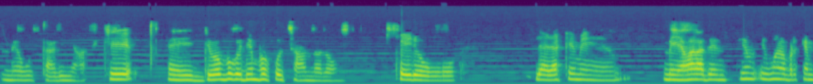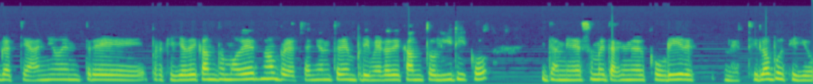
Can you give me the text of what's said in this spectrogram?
me gustaría. Es que eh, llevo poco tiempo escuchándolo, pero la verdad es que me, me llama la atención. Y bueno, por ejemplo, este año entré, porque yo de canto moderno, pero este año entré en primero de canto lírico y también eso me está haciendo descubrir un estilo porque yo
